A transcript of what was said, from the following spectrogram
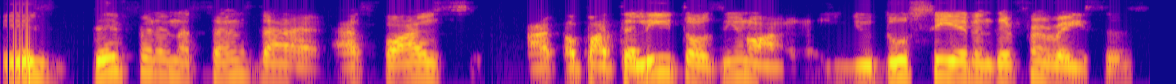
it's different in a sense that as far as uh, pastelitos you know you do see it in different races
